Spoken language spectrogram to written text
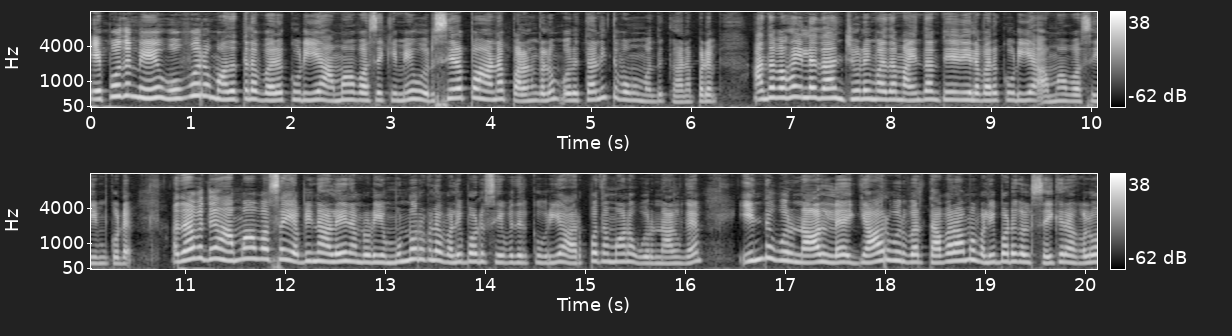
எப்போதுமே ஒவ்வொரு மாதத்தில் வரக்கூடிய அமாவாசைக்குமே ஒரு சிறப்பான பலன்களும் ஒரு தனித்துவமும் வந்து காணப்படும். அந்த வகையில் தான் ஜூலை மாதம் ஐந்தாம் தேதியில் வரக்கூடிய அமாவாசையும் கூட. அதாவது அமாவாசை அப்படின்னாலே நம்மளுடைய முன்னோர்களை வழிபாடு செய்வதற்கு உரிய அற்புதமான ஒரு நாளுங்க. இந்த ஒரு நாளில் யார் ஒருவர் தவறாமல் வழிபாடுகள் செய்கிறாங்களோ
